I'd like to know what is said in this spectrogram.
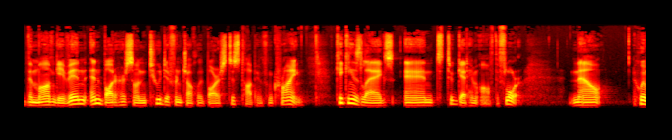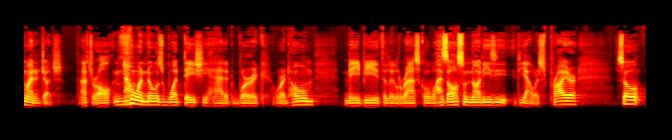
the mom gave in and bought her son two different chocolate bars to stop him from crying kicking his legs and to get him off the floor. Now, who am I to judge? After all, no one knows what day she had at work or at home. Maybe the little rascal was also not easy the hours prior. So,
